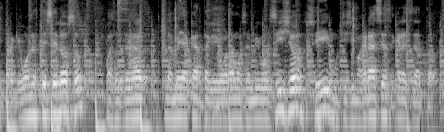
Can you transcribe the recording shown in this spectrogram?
y para que vos no estés celoso vas a tener la media carta que guardamos en mi bolsillo. Sí muchísimas gracias gracias a todos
